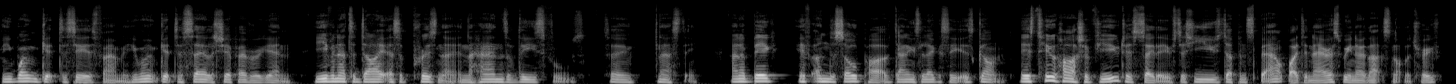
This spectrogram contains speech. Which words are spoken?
He won't get to see his family, he won't get to sail a ship ever again. He even had to die as a prisoner in the hands of these fools. So nasty. And a big if undersold part of Dany's legacy is gone. It is too harsh a view to say that he was just used up and spit out by Daenerys, we know that's not the truth,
